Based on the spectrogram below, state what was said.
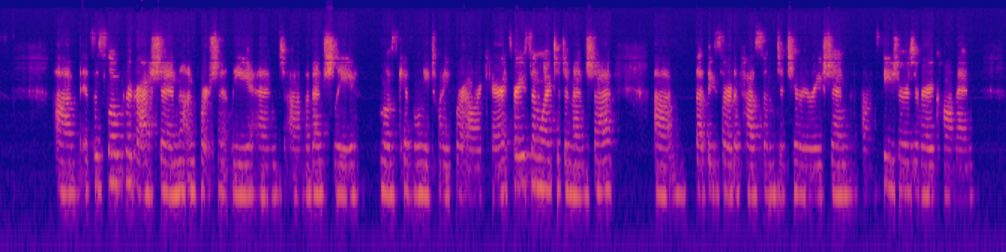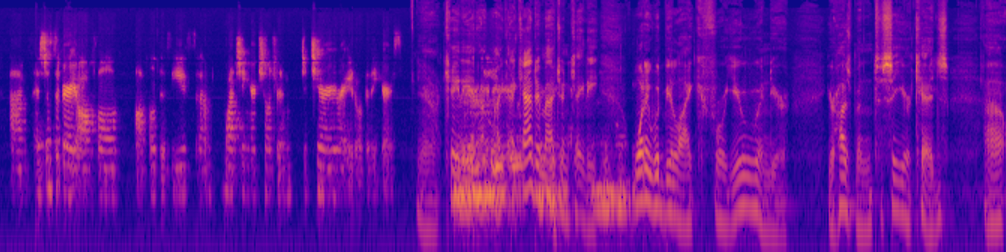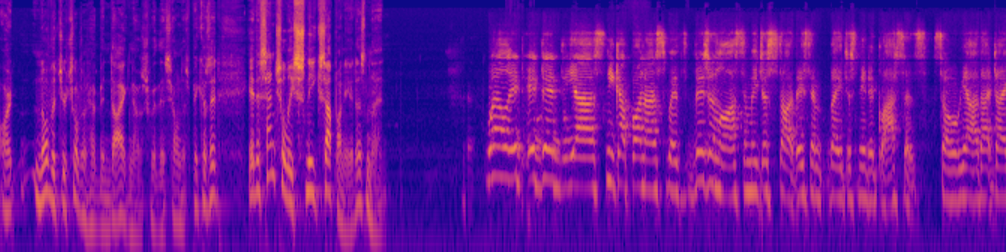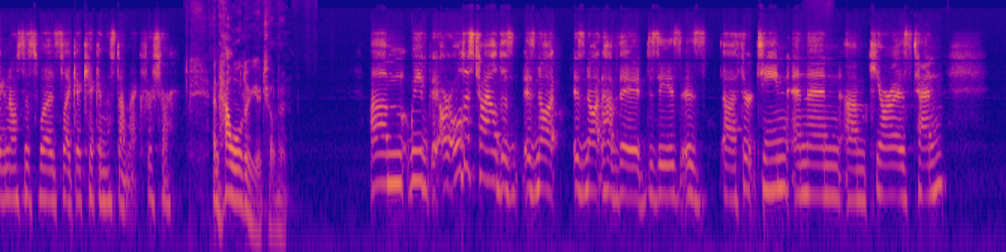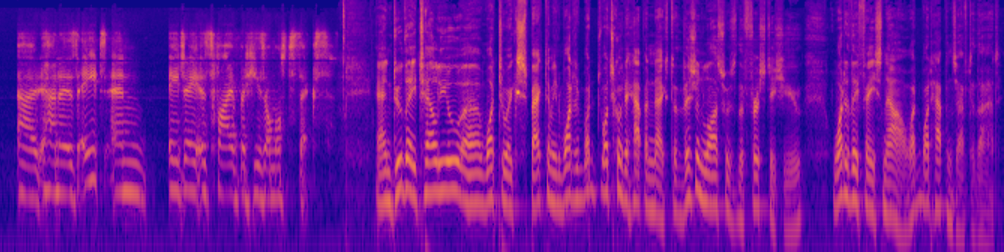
Um, it's a slow progression, unfortunately, and um, eventually most kids will need 24 hour care. It's very similar to dementia, um, that they sort of have some deterioration. Um, seizures are very common. It's just a very awful, awful disease, um, watching your children deteriorate over the years. Yeah, Katie, I, I can't imagine, Katie, what it would be like for you and your your husband to see your kids. Uh, or know that your children have been diagnosed with this illness because it, it essentially sneaks up on you, doesn't it? Well, it, it did, yeah, sneak up on us with vision loss, and we just thought they sim- they just needed glasses. So yeah, that diagnosis was like a kick in the stomach for sure. And how old are your children? Um, we've our oldest child is is not is not have the disease is uh, 13, and then um, Kiara is 10, uh, Hannah is eight, and AJ is five, but he's almost six. And do they tell you uh, what to expect? I mean, what, what what's going to happen next? Vision loss was the first issue. What do they face now? What what happens after that?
